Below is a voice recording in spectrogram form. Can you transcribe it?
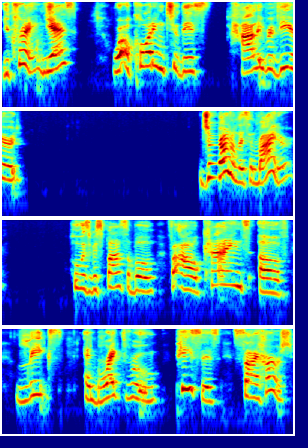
Ukraine. Yes. Well, according to this highly revered journalist and writer, who is responsible for all kinds of leaks and breakthrough pieces, Sy Hersh.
